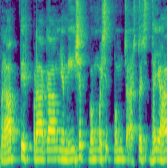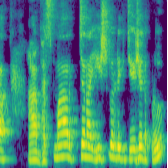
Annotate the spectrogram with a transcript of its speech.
ప్రాప్తి ప్రాకామ్యమీశత్వం వశిత్వం చ అష్టసిద్ధయ ఆ భస్మార్చన ఈశ్వరుడికి చేసేటప్పుడు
